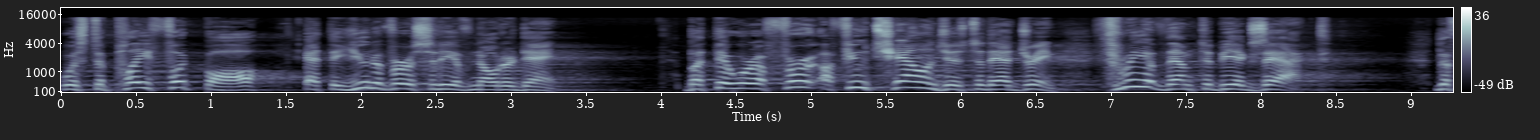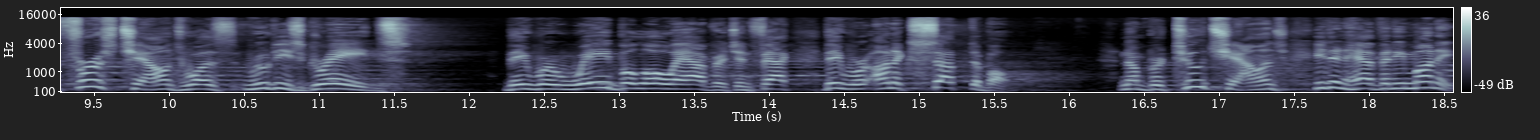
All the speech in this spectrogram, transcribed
was to play football at the University of Notre Dame. But there were a, fir- a few challenges to that dream, three of them to be exact. The first challenge was Rudy's grades. They were way below average. In fact, they were unacceptable. Number two challenge, he didn't have any money,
